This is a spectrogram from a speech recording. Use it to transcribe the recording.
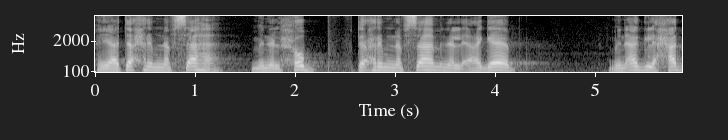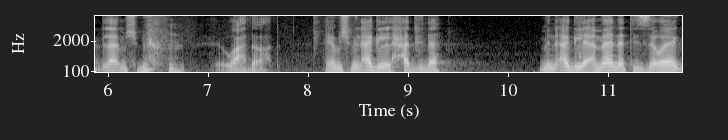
هي هتحرم نفسها من الحب وتحرم نفسها من الإعجاب من أجل حد لا مش واحدة واحدة. هي مش من أجل الحد ده من أجل أمانة الزواج.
